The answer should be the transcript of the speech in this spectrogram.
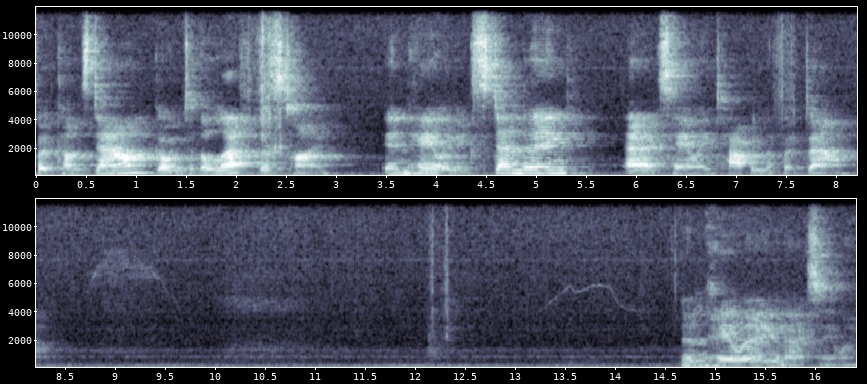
Foot comes down, going to the left this time. Inhaling, extending. Exhaling, tapping the foot down. Inhaling and exhaling.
